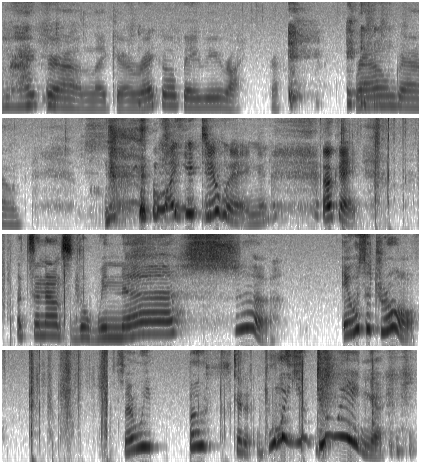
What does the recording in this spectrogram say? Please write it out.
right round, like a record baby, right round, round, round. what are you doing? Okay, let's announce the winner. It was a draw. So we both get it. What are you doing?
